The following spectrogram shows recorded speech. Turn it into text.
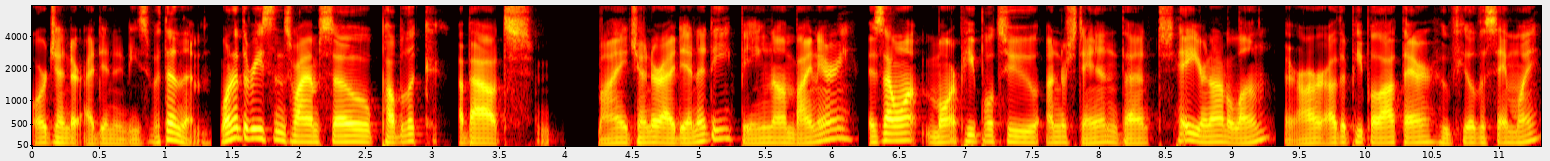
or gender identities within them. One of the reasons why I'm so public about my gender identity being non binary is I want more people to understand that, hey, you're not alone. There are other people out there who feel the same way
